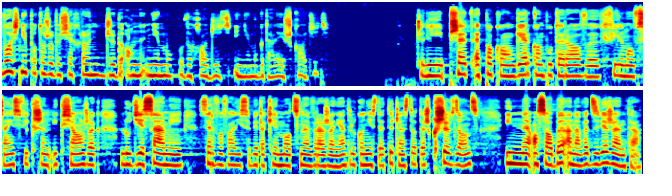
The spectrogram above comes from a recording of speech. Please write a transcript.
właśnie po to, żeby się chronić, żeby on nie mógł wychodzić i nie mógł dalej szkodzić. Czyli przed epoką gier komputerowych, filmów science fiction i książek ludzie sami serwowali sobie takie mocne wrażenia, tylko niestety często też krzywdząc inne osoby, a nawet zwierzęta.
